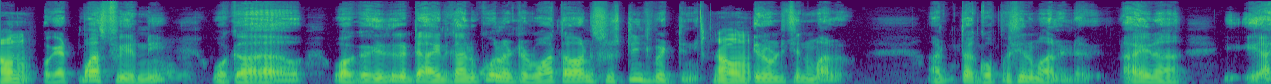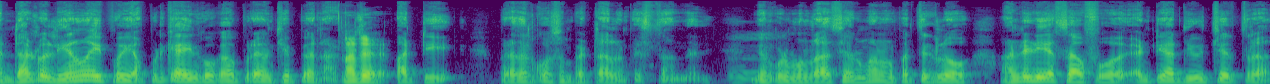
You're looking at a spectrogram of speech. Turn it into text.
అవును. ఒక అట్మాస్ఫియర్ని ఒక ఒక ఎందుకంటే ఆయనకు అనుకూలమైన వాతావరణం సృష్టించి పెట్టింది ఈ రెండు సినిమాలు. అంత గొప్ప సినిమాలు అండి అవి. ఆయన దాంట్లో లీనమైపోయి అప్పటికే ఆయనకు ఒక అభిప్రాయం చెప్పారు నాకు. అదే. పార్టీ ప్రజల కోసం పెట్టాలనిపిస్తుంది అది నేను కూడా మనం రాశాను మన పత్రికలో హండ్రెడ్ ఇయర్స్ ఆఫ్ ఎన్టీఆర్ జీవిత చరిత్ర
